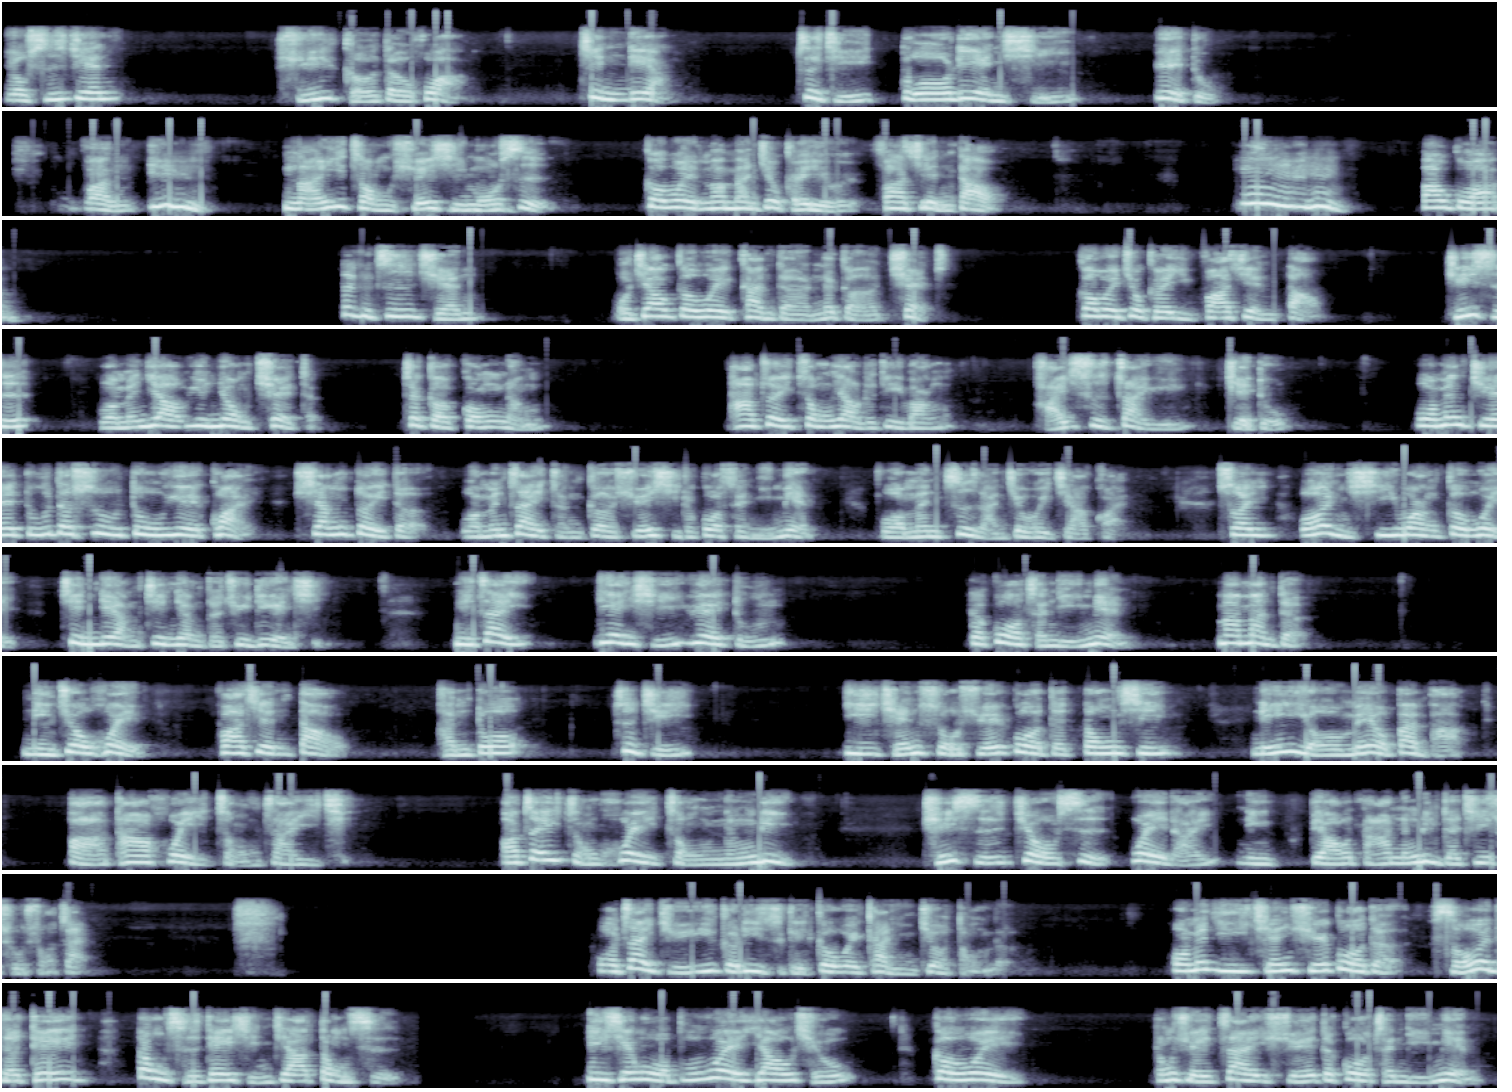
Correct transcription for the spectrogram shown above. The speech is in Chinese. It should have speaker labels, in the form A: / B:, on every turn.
A: 有时间许可的话，尽量自己多练习阅读。不管哪一种学习模式，各位慢慢就可以发现到，包括这个之前我教各位看的那个 Chat，各位就可以发现到。其实我们要运用 Chat 这个功能，它最重要的地方还是在于解读。我们解读的速度越快，相对的，我们在整个学习的过程里面，我们自然就会加快。所以我很希望各位尽量尽量的去练习。你在练习阅读的过程里面，慢慢的。你就会发现到很多自己以前所学过的东西，你有没有办法把它汇总在一起？而这一种汇总能力，其实就是未来你表达能力的基础所在。我再举一个例子给各位看，你就懂了。我们以前学过的。所谓的贴动词贴形加动词，以前我不会要求各位同学在学的过程里面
